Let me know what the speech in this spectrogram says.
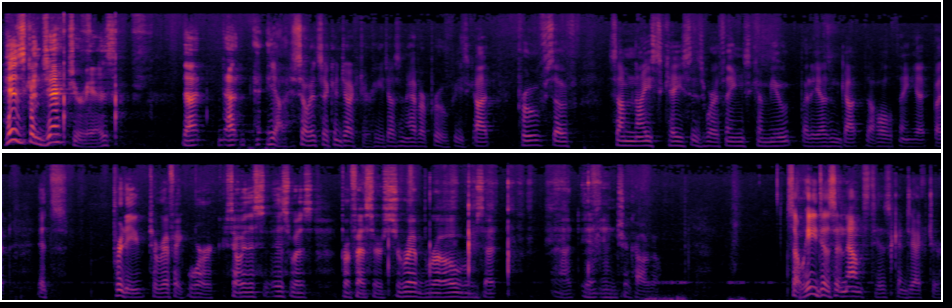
his conjecture is that, that, yeah, so it's a conjecture. He doesn't have a proof. He's got proofs of some nice cases where things commute, but he hasn't got the whole thing yet. But it's pretty terrific work. So this, this was Professor Srebro, who's at, at in, in Chicago. So he just announced his conjecture.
